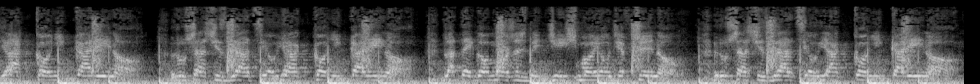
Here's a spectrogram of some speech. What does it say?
Jak konik Karino Ruszasz się z gracją jak konik Karino. Dlatego możesz być dziś moją dziewczyną. Ruszasz się z gracją jak konik Karino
